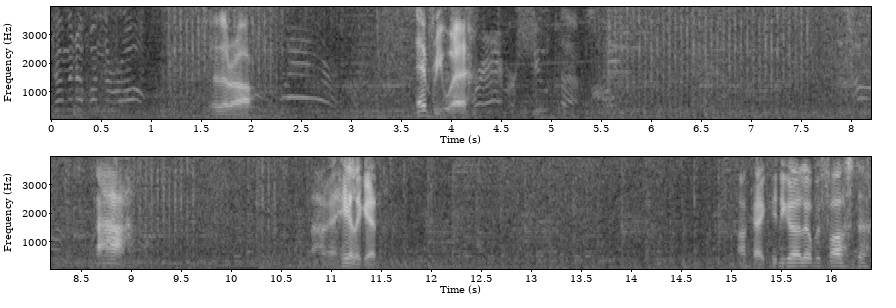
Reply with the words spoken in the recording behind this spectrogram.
Coming up on the road! So there are. Everywhere. Wherever, shoot them! Ah. I'm to heal again. Okay, can you go a little bit faster?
